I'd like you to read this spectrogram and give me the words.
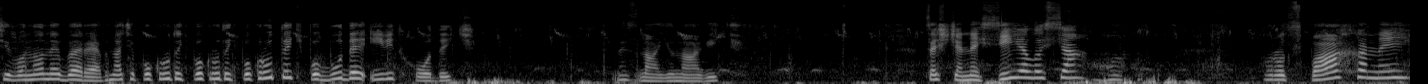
чи воно не бере. Наче покрутить, покрутить, покрутить, побуде і відходить. Не знаю навіть. Це ще не сіялося. Спаханий.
